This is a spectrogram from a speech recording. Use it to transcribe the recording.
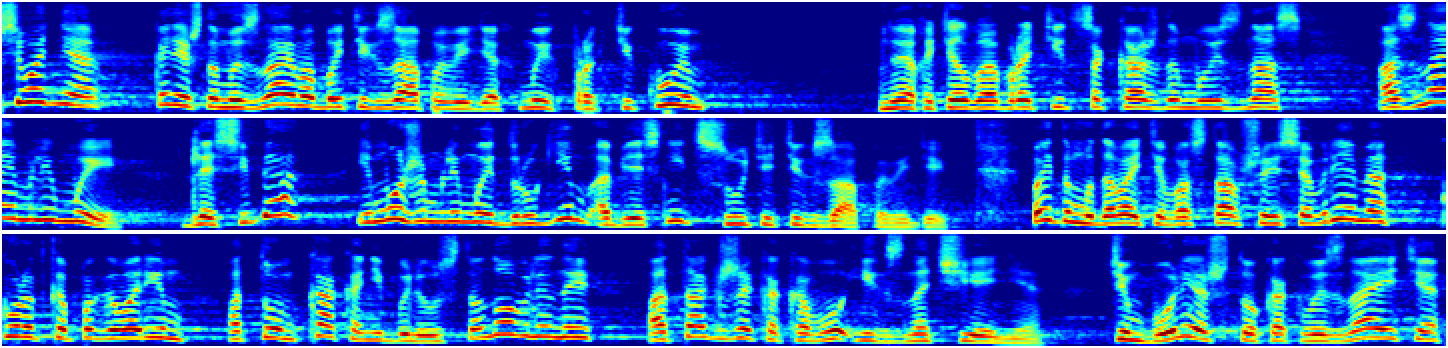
сегодня, конечно, мы знаем об этих заповедях, мы их практикуем, но я хотел бы обратиться к каждому из нас, а знаем ли мы для себя и можем ли мы другим объяснить суть этих заповедей. Поэтому давайте в оставшееся время коротко поговорим о том, как они были установлены, а также каково их значение. Тем более, что, как вы знаете,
